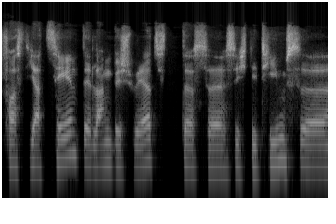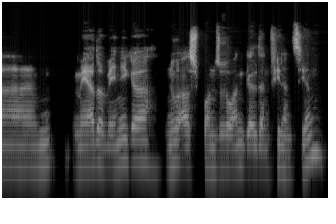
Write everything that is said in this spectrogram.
fast jahrzehntelang beschwert, dass äh, sich die Teams äh, mehr oder weniger nur aus Sponsorengeldern finanzieren,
